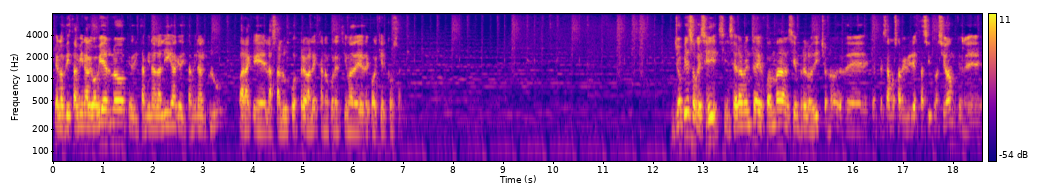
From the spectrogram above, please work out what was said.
que, nos dictamina el gobierno, que dictamina la liga, que dictamina el club, para que la salud pues, prevalezca ¿no? por encima de cualquier cosa. Yo pienso que sí, sinceramente Juanma siempre lo he dicho, ¿no? Desde que empezamos a vivir esta situación, que,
